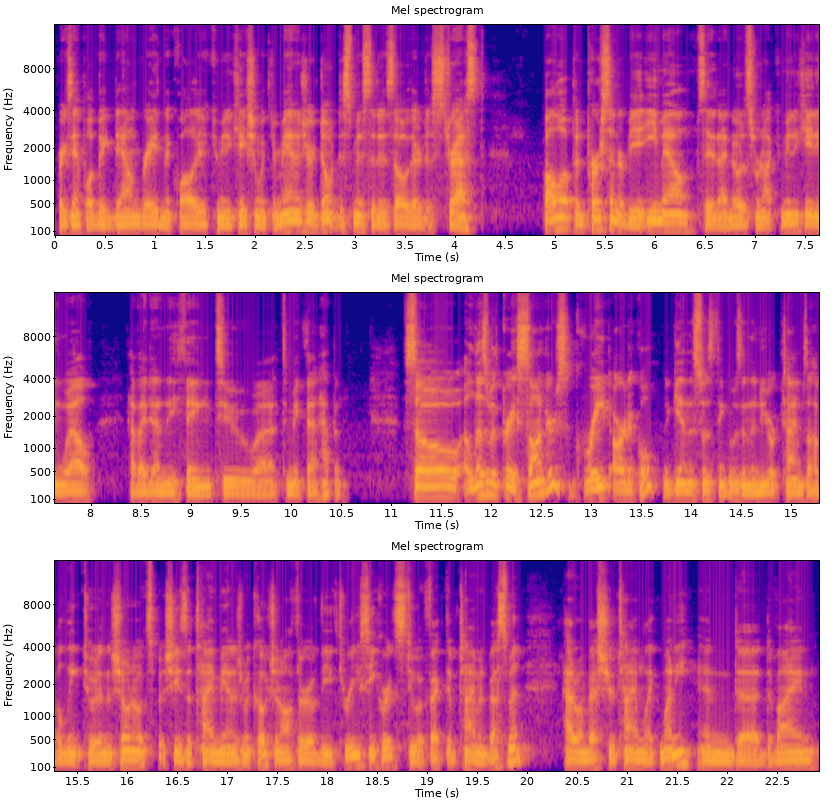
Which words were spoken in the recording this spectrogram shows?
for example, a big downgrade in the quality of communication with your manager, don't dismiss it as though they're distressed Follow up in person or via email. Say that I noticed we're not communicating well. Have I done anything to uh, to make that happen? So Elizabeth Grace Saunders, great article. Again, this was I think it was in the New York Times. I'll have a link to it in the show notes. But she's a time management coach and author of the Three Secrets to Effective Time Investment: How to Invest Your Time Like Money and uh, Divine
